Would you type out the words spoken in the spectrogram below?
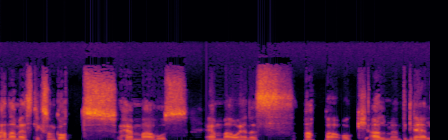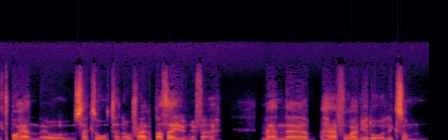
han har mest liksom gått hemma hos Emma och hennes pappa och allmänt gnällt på henne och sagt åt henne att skärpa sig Mm. ungefär. Men eh, här får han ju då liksom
